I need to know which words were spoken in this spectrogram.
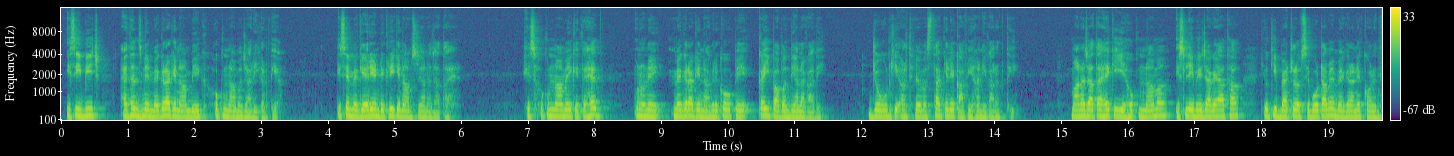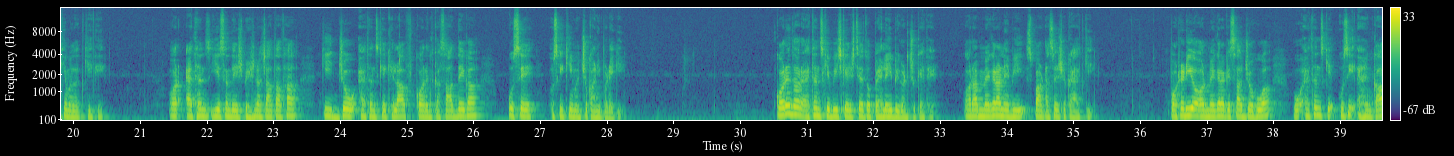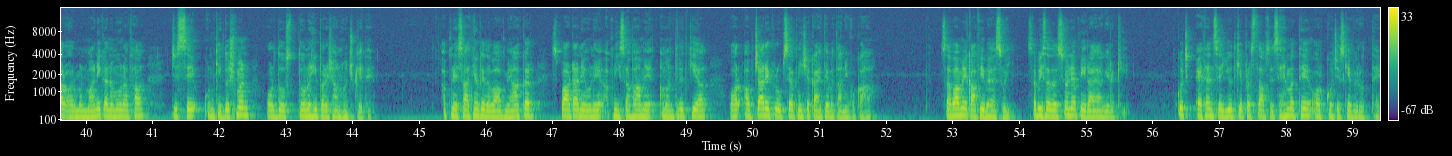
इसी बीच एथेंस ने मेगरा के नाम भी एक हुक्मनामा जारी कर दिया। इसे मेगेरियन डिक्री के नाम से जाना जाता है। इस हुक्मनामे के तहत उन्होंने मेगरा के नागरिकों पर कई पाबंदियाँ लगा दी, जो उनकी अर्थव्यवस्था के लिए काफ़ी हानिकारक थी। माना जाता है कि यह हुक्मनामा इसलिए भेजा गया था क्योंकि बैटल ऑफ़ सिबोटा में मेगरा ने कौरंथ की मदद की थी। और एथेंस ये संदेश भेजना चाहता था कि जो एथेंस के खिलाफ कौरंथ का साथ देगा, उसे उसकी कीमत चुकानी पड़ेगी। कौरंथ और एथेंस के बीच के रिश्ते तो पहले ही बिगड़ चुके थे, और अब मेगरा ने भी स्पार्टा से शिकायत की। पोटेडियो और मेगरा के साथ जो हुआ, वो एथेंस के उसी अहंकार और मनमानी का नमूना था, जिससे उनके दुश्मन और दोस्त दोनों ही परेशान हो चुके थे। अपने साथियों के दबाव में आकर स्पार्टा ने उन्हें अपनी सभा में आमंत्रित किया और औपचारिक रूप से अपनी शिकायतें बताने को कहा। सभा में काफ़ी बहस हुई। सभी सदस्यों ने अपनी राय आगे रखी। कुछ एथेंस से युद्ध के प्रस्ताव से सहमत थे और कुछ इसके विरुद्ध थे।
